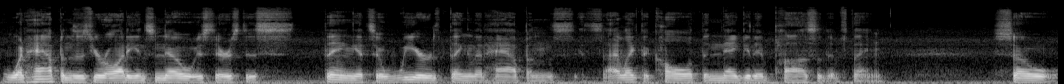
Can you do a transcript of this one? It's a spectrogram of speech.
what happens is your audience knows there's this thing, it's a weird thing that happens. It's, I like to call it the negative positive thing. So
